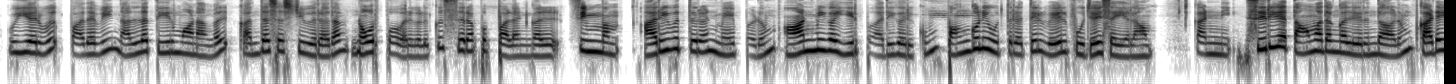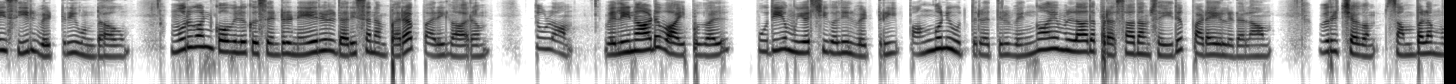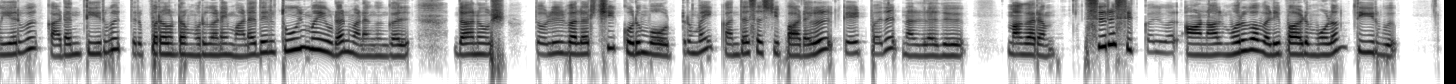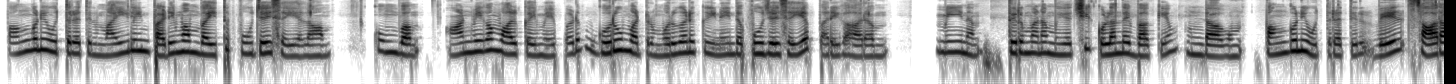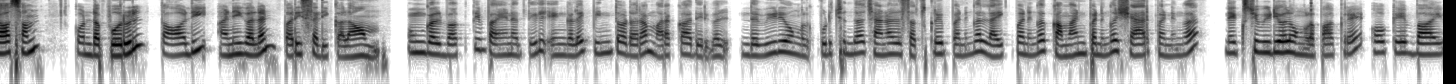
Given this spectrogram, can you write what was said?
உயர்வு பதவி நல்ல தீர்மானங்கள் கந்தசஷ்டி விரதம் நோற்பவர்களுக்கு சிறப்பு பலன்கள். சிம்மம். அறிவுத்திறன் மேம்படும். ஆன்மீக ஈர்ப்பு அதிகரிக்கும். பங்குனி உத்திரத்தில் வேல் பூஜை செய்யலாம். கன்னி சிறிய தாமதங்கள் இருந்தாலும் கடைசியில் வெற்றி உண்டாகும். முருகன் கோவிலுக்கு சென்று நேரில் தரிசனம் பெற பரிகாரம். துலாம். வெளிநாடு வாய்ப்புகள். புதிய முயற்சிகளில் வெற்றி. பங்குனி உத்திரத்தில் வெங்காயமில்லாத பிரசாதம் செய்து படையலிடலாம். விருச்சகம். சம்பளம் உயர்வு கடன் தீர்வு திருப்பரங்குன்ற முருகனை மனதில் தூய்மையுடன் வணங்குங்கள். தனுஷ். தொழில் வளர்ச்சி குடும்ப ஒற்றுமை கந்தசஷ்டி பாடல்கள் கேட்பது நல்லது. மகரம். சிறு சிக்கல்கள் ஆனால் முருக வழிபாடு மூலம் தீர்வு. பங்குனி உத்திரத்தில் மயிலின் படிமம் வைத்து பூஜை செய்யலாம். கும்பம் ஆன்மீகம் வாழ்க்கை மேம்படும் குரு மற்றும் முருகனுக்கு இணைந்த பூஜை செய்ய பரிகாரம். மீனம் திருமண முயற்சி குழந்தை பாக்கியம் உண்டாகும். பங்குனி உத்திரத்தில் வேல் சாராசம் கொண்ட பொருள் தாலி அணிகலன் பரிசளிக்கலாம். உங்கள் பக்தி பயணத்தில் எங்களை பின்தொடர மறக்காதீர்கள். இந்த வீடியோ உங்களுக்கு பிடிச்சிருந்தா சேனலை சப்ஸ்கிரைப் பண்ணுங்கள் லைக் பண்ணுங்கள் கமெண்ட் பண்ணுங்கள் ஷேர் பண்ணுங்கள் நெக்ஸ்ட் வீடியோவில் உங்களை பார்க்குறேன். Okay bye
